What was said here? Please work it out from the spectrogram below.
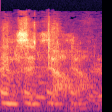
And sit down.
